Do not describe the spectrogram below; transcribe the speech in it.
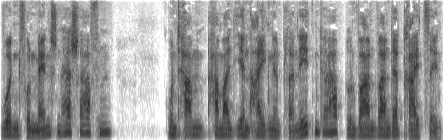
wurden von Menschen erschaffen und haben, haben halt ihren eigenen Planeten gehabt und waren, waren der 13.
